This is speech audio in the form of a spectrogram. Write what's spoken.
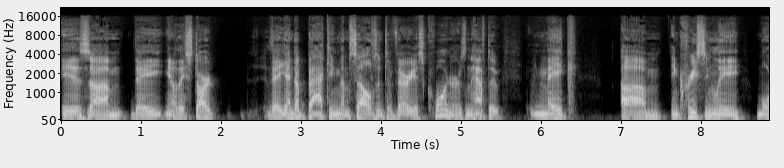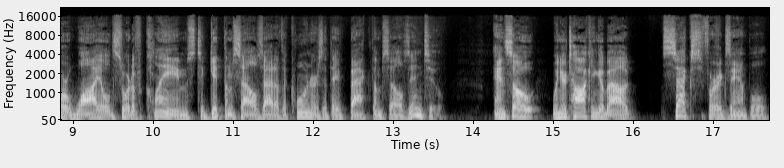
is um, they you know they start they end up backing themselves into various corners and they have to make um, increasingly more wild sort of claims to get themselves out of the corners that they've backed themselves into. And so when you're talking about sex, for example,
